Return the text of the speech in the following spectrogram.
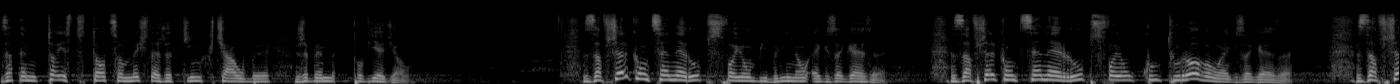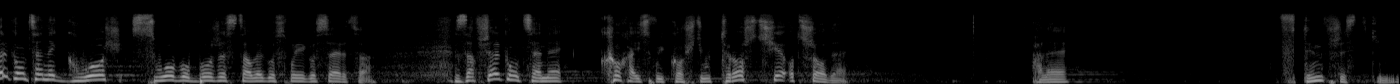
Zatem to jest to, co myślę, że Tim chciałby, żebym powiedział. Za wszelką cenę rób swoją biblijną egzegezę. Za wszelką cenę rób swoją kulturową egzegezę. Za wszelką cenę głoś Słowo Boże z całego swojego serca. Za wszelką cenę kochaj swój Kościół, troszcz się o trzodę. Ale w tym wszystkim,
